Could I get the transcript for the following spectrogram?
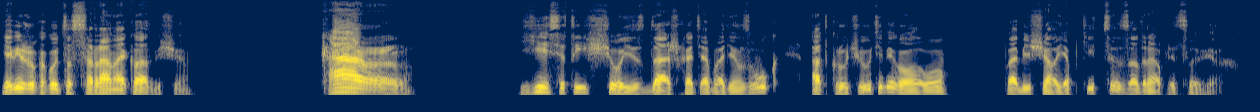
я вижу какое-то сраное кладбище? Кар! Если ты еще издашь хотя бы один звук, откручу тебе голову, — пообещал я птице, задрав лицо вверх.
